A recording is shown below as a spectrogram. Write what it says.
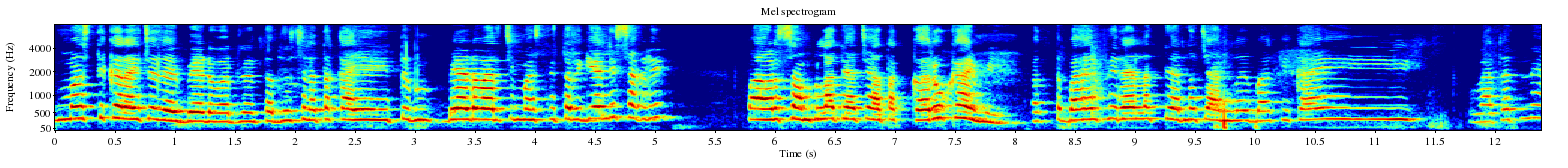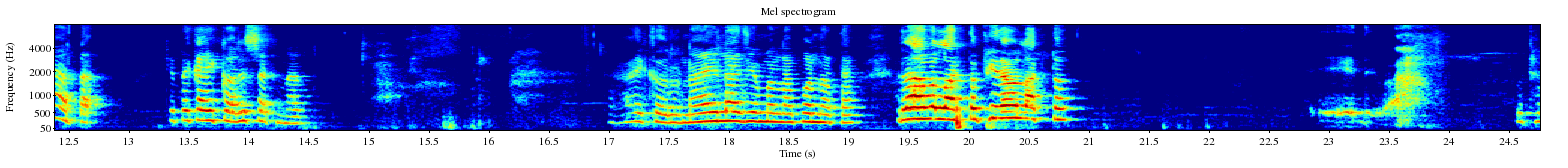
मस्ती करायच्या आहे बेडवर. नाही तर दुसरं तर काही इथं बेडवरची मस्ती तर गेली सगळी. पावर संपला त्याच्या. आता करू काय मी? फक्त बाहेर फिरायला त्यांना चांगलं आहे. बाकी काही वाटत नाही आता. की ते काही करू शकणार. काय करू? नाही लाजे मला पण आता. राहावं लागतं फिरावं लागतं. ए देवा. कुठे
